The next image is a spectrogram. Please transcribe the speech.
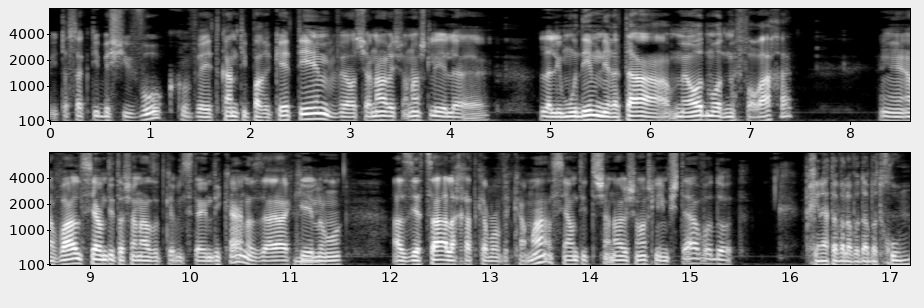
התעסקתי בשיווק והתקנתי פרקטים, והשנה הראשונה שלי ל... ללימודים נראתה מאוד מאוד מפורחת. אה, אבל סיימתי את השנה הזאת כמצטיין דיקן, אז זה היה כאילו, אז יצא על אחת כמה וכמה, סיימתי את השנה הראשונה שלי עם שתי עבודות. מבחינת אבל עבודה בתחום,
